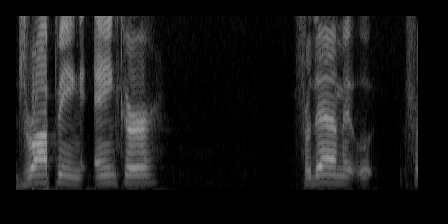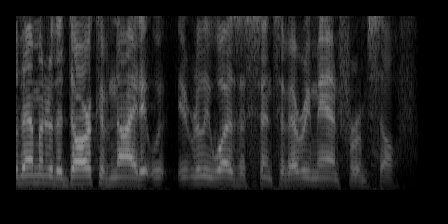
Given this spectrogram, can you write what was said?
dropping anchor. For them, it, for them under the dark of night, it, it really was a sense of every man for himself.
